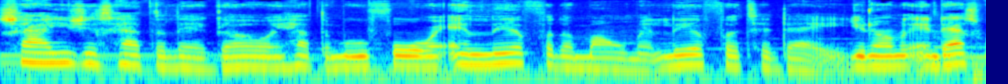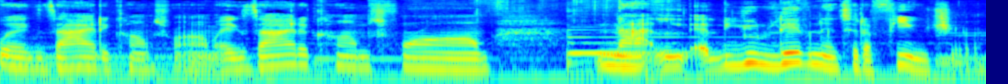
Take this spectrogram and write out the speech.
child you just have to let go and have to move forward and live for the moment live for today you know and that's where anxiety comes from. Anxiety comes from not you living into the future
